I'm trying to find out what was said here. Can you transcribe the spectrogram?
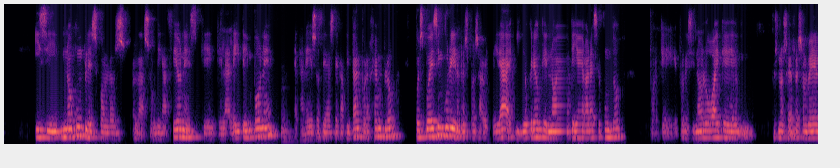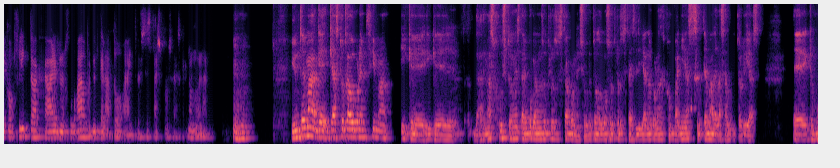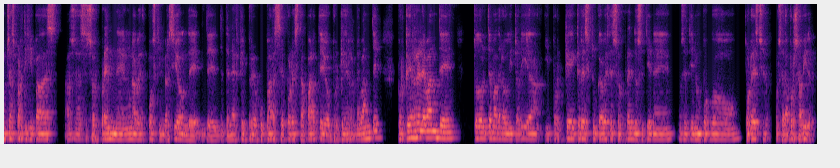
Y si no cumples con los, las obligaciones que, que, la ley te impone, en la ley de sociedades de capital, por ejemplo, pues puedes incurrir en responsabilidad. Y yo creo que no hay que llegar a ese punto porque, porque si no, luego hay que, pues no sé, resolver el conflicto, acabar en el juzgado, ponerte la toga y todas estas cosas que no molan. Y un tema que, has tocado por encima y que, y que, además justo en esta época nosotros estamos, y sobre todo vosotros estáis lidiando con las compañías, es el tema de las auditorías. Eh, que muchas participadas se sorprenden una vez post inversión de, de, tener que preocuparse por esta parte o por qué es relevante. ¿Por qué es relevante todo el tema de la auditoría y por qué crees tú que a veces sorprende o se tiene, o se tiene un poco por hecho o se da por sabido?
